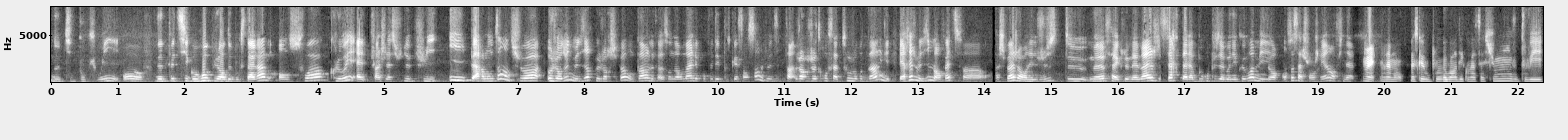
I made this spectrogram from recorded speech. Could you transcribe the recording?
nos petites books, oui, oh, notre petit groupe, genre de Bookstagram, en soi, Chloé, enfin, je la suis depuis hyper longtemps, tu vois. Aujourd'hui, de me dire que, genre, je sais pas, on parle de façon normale et qu'on fait des podcasts ensemble, je me dis, enfin, genre, je trouve ça toujours dingue. Et après, je me dis, mais en fait, enfin, je sais pas, genre, on est juste deux meufs avec le même âge. Certes, elle a beaucoup plus d'abonnés que moi, mais en soi, ça change rien, au final. Ouais, vraiment. Parce que vous pouvez avoir des conversations, vous pouvez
